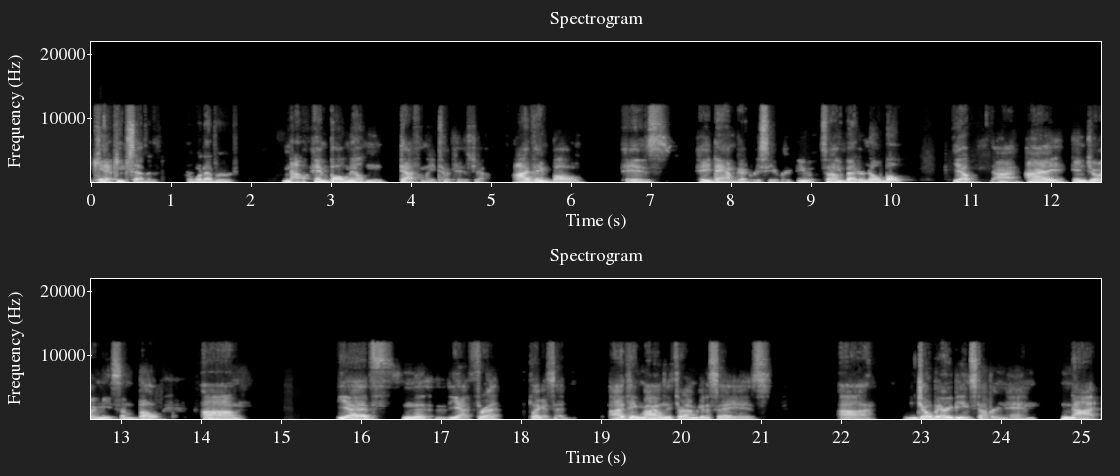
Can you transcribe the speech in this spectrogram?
You can't Yeah. keep seven or whatever. no, and Bo Melton definitely took his job. I think Bo is a damn good receiver. You So you better know Bo. Yep. I I enjoy me some Bo. Um yeah, yeah, threat. Like I said, I think my only threat I'm gonna say is uh Joe Barry being stubborn and not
